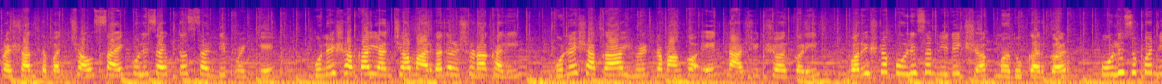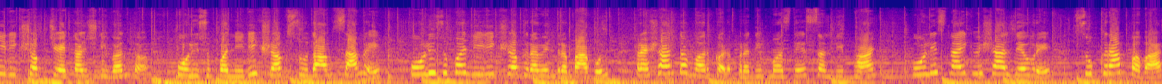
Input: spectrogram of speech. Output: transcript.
प्रशांत बच्छाव सहाय्यक पोलीस आयुक्त संदीप मिटके गुन्हे शाखा यांच्या मार्गदर्शनाखाली गुन्हे शाखा युनिट क्रमांक एक नाशिक शहरकडील वरिष्ठ पोलीस निरीक्षक मधुकरकर पोलीस उपनिरीक्षक चेतन श्रीवंत पोलीस उपनिरीक्षक सुदाम सांगळे पोलीस उपनिरीक्षक रवींद्र बागुल प्रशांत मरकड प्रदीप मसदे संदीप भांड पोलीस नाईक विशाल देवरे सुखराम पवार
